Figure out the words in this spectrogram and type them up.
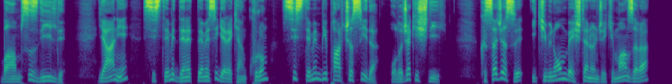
Bağımsız değildi. Yani sistemi denetlemesi gereken kurum sistemin bir parçasıydı. Olacak iş değil. Kısacası 2015'ten önceki manzara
